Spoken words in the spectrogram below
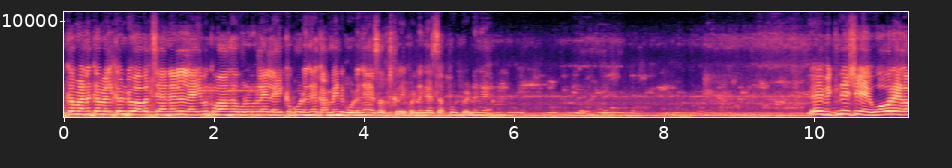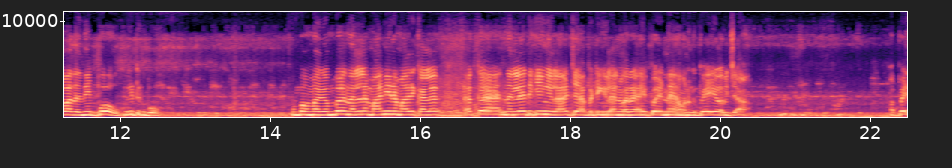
வணக்கம் வணக்கம். வெல்கம் டு அவர் சேனல் லைவுக்கு வாங்க. உறவுகளே லைக் போடுங்க கமெண்ட் போடுங்க சப்ஸ்கிரைப் பண்ணுங்க சப்போர்ட் பண்ணுங்க. ஏய் விக்னேஷே ஓவரா இளவாத. நீ போ வீட்டுக்கு போ. ரொம்ப ரொம்ப நல்ல மானியன மாதிரி கலை அக்கா நல்லா இருக்கீங்களா? சாப்பிட்டீங்களான்னு வரேன் இப்போ என்ன? உனக்கு பேய் இளவிச்சா? அப்பயே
